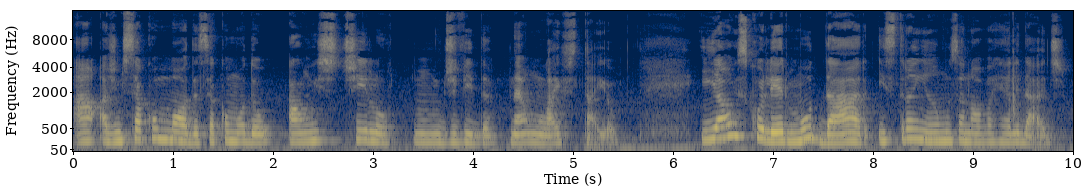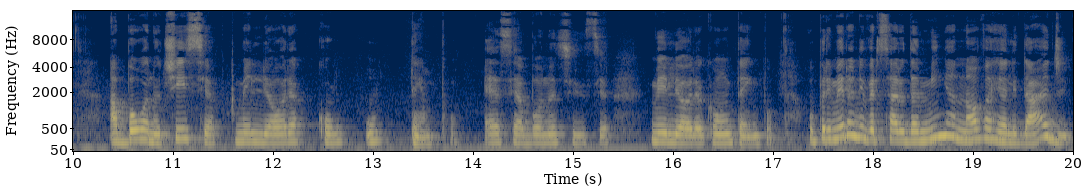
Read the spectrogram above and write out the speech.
a, a gente se acomoda, se acomodou a um estilo um, de vida, né? um lifestyle. E ao escolher mudar, estranhamos a nova realidade. A boa notícia melhora com o tempo. Essa é a boa notícia. Melhora com o tempo. O primeiro aniversário da minha nova realidade,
